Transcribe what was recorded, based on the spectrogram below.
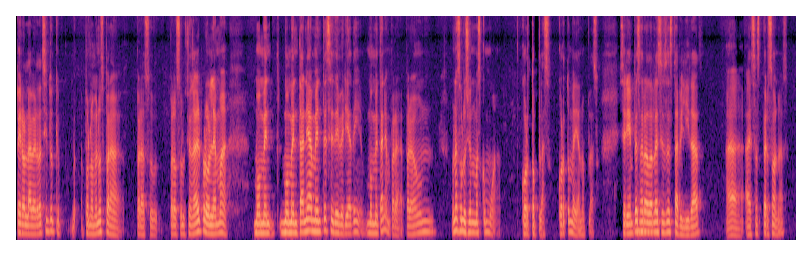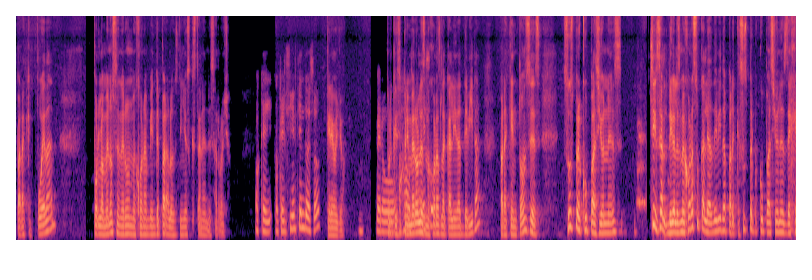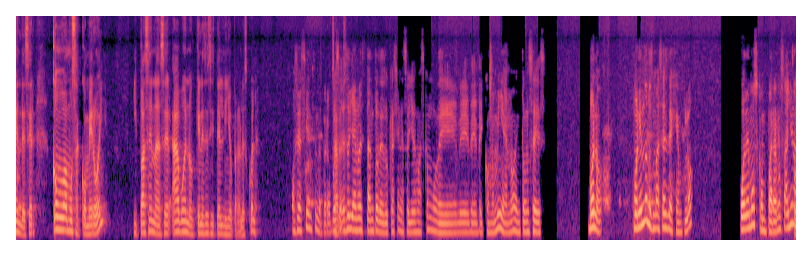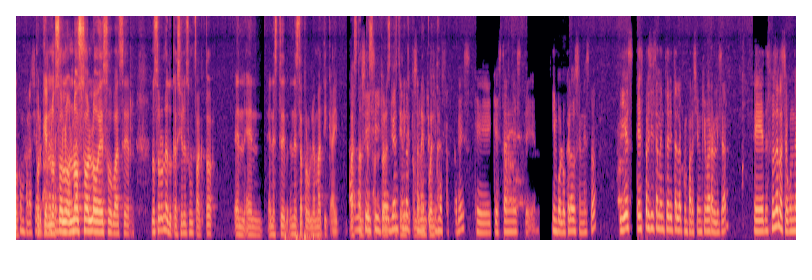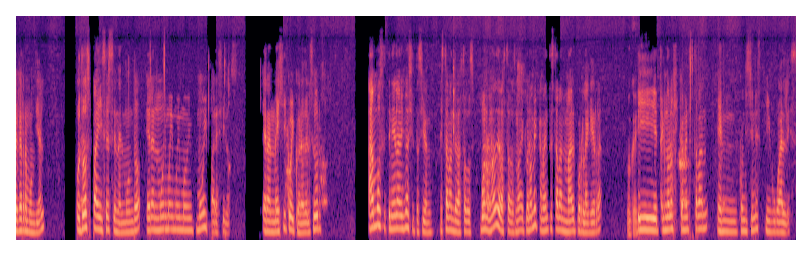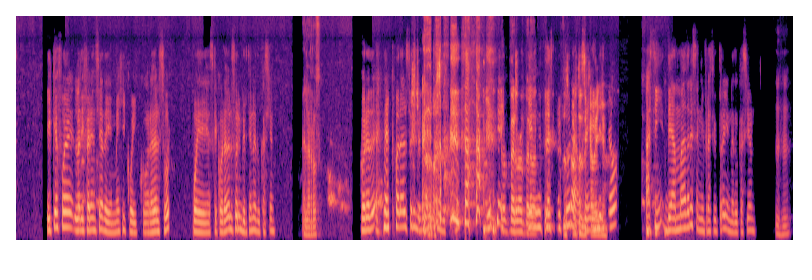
Pero la verdad siento que, por lo menos para, para, so- para solucionar el problema, momen- momentáneamente se debería de, momentánea, para, para un- una solución más como a corto plazo, corto mediano plazo. Sería empezar a darles esa estabilidad a, a esas personas para que puedan por lo menos tener un mejor ambiente para los niños que están en desarrollo, Ok, ok, sí entiendo eso, creo yo. pero... Porque si ajá, primero les eso- mejoras la calidad de vida, para que entonces sus preocupaciones, sí, o sea, diga, les mejoras su calidad de vida para que sus preocupaciones dejen de ser cómo vamos a comer hoy y pasen a ser, ah, bueno, ¿qué necesita el niño para la escuela? O sea, sí entiendo, pero pues ¿Sabes? eso ya no es tanto de educación, eso ya es más como de, de, de- de economía, ¿no? Entonces, bueno, poniéndonos más este ejemplo, podemos compararnos, hay una comparación. Porque no solo, no solo eso va a ser, no solo la educación es un factor en, en, en este, en esta problemática, hay Ah, no, bastantes sí, sí, yo, factores yo que se tienen que que tomar en cuenta. factores que, que están este, involucrados en esto. Y es, es precisamente ahorita la comparación que iba a realizar. Eh, después de la Segunda Guerra Mundial, dos países en el mundo eran muy, muy, muy, muy, muy parecidos. Eran México y Corea del Sur. Ambos tenían la misma situación, estaban devastados. Bueno, no devastados, ¿no? Económicamente estaban mal por la guerra Ok. y tecnológicamente estaban en condiciones iguales. ¿Y qué fue la diferencia de México y Corea del Sur? Pues que Corea del Sur invirtió en educación. El arroz. Corea, de- Corea del Sur invirtió en educación. Y- No, perdón, y en perdón. infraestructura. cortes o de sea, cabello. invirtió así de a madres en infraestructura y en educación. Ujú.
